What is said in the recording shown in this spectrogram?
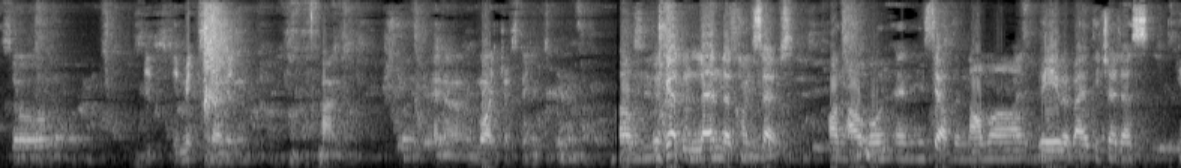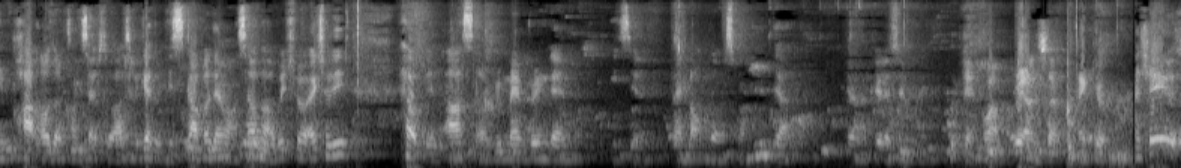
So it, it makes learning fun and a more interesting experience. Um, we get to learn the concepts on our own and instead of the normal way whereby the teacher just impart all the concepts to us, we get to discover them ourselves, uh, which will actually help in us uh, remembering them easier and longer as well. Yeah. Yeah, I feel the same way. Okay, wow, great answer. Thank you. Actually,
